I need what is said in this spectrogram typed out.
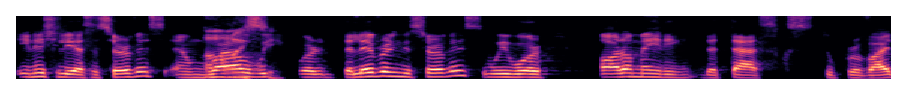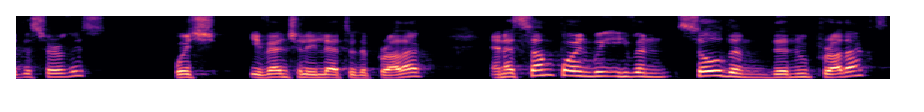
initially as a service, and oh, while we were delivering the service, we were automating the tasks to provide the service, which eventually led to the product. And at some point, we even sold them the new product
